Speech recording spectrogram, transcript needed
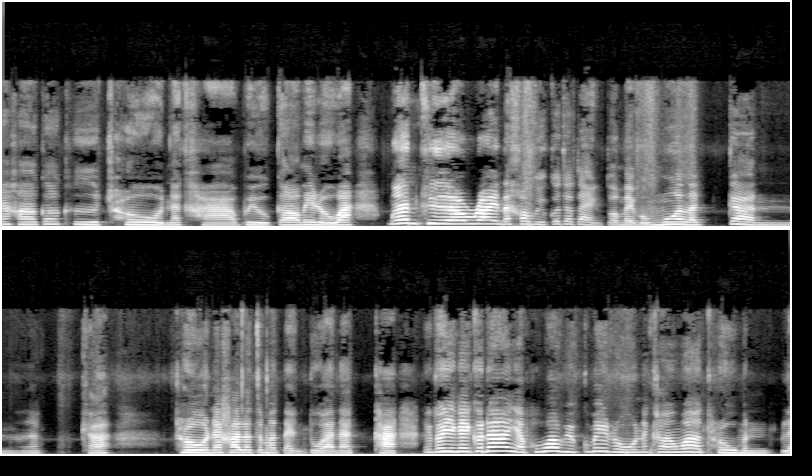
นะคะก็คือโทรนะคะ วิวก็ไม่รู้ว่ามันคืออะไรนะคะ วิวก็จะแต่งตัวใบบม่วนละกันนะคะโทรนะคะเราจะมาแต่งตัวนะคะแต่งตัวยังไงก็ได้อะเพราะว่าวิวก็ไม่รู้นะคะว่าโทรมันแปล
